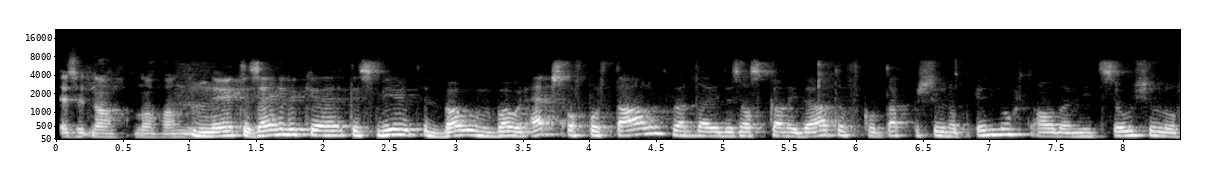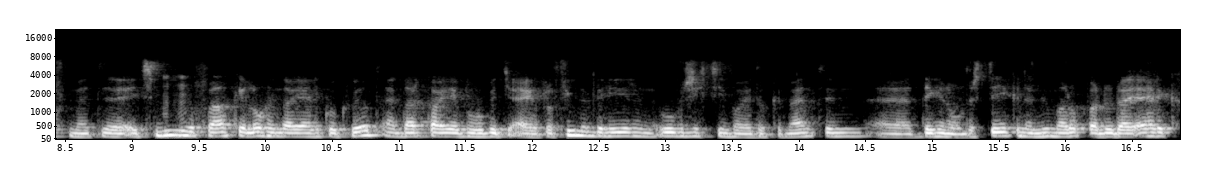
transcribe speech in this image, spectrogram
is het nog, nog anders? Nee, het is eigenlijk uh, het is meer het bouwen, bouwen apps of portalen waar dat je dus als kandidaat of contactpersoon op inlogt, al dan niet social of met uh, It's Me of welke login dat je eigenlijk ook wilt. En daar kan je bijvoorbeeld je eigen profielen beheren, overzicht zien van je documenten, uh, dingen ondertekenen, noem maar op, waardoor dat je eigenlijk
